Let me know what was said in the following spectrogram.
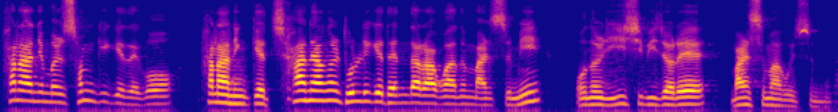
하나님을 섬기게 되고 하나님께 찬양을 돌리게 된다라고 하는 말씀이 오늘 22절에 말씀하고 있습니다.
